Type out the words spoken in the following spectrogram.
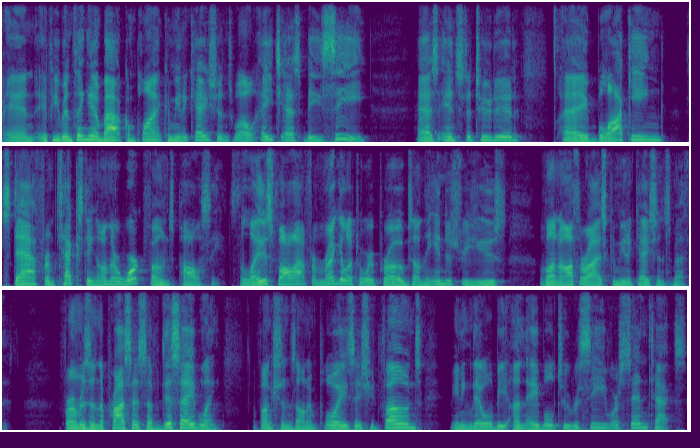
And if you've been thinking about compliant communications, well, HSBC has instituted a blocking staff from texting on their work phones policy. It's the latest fallout from regulatory probes on the industry's use of unauthorized communications methods. The firm is in the process of disabling the functions on employees' issued phones, meaning they will be unable to receive or send texts.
